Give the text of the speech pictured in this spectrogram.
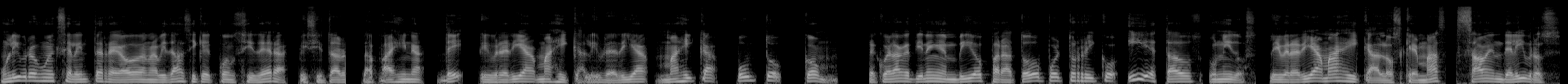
Un libro es un excelente regalo de Navidad, así que considera visitar la página de Librería Mágica, libreriamágica.com. Recuerda que tienen envíos para todo Puerto Rico y Estados Unidos. Librería Mágica, los que más saben de libros.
